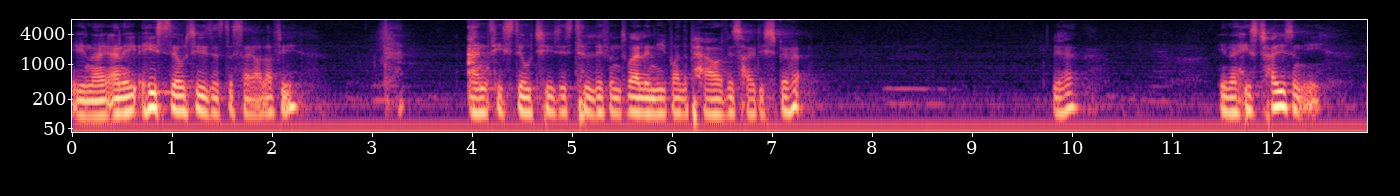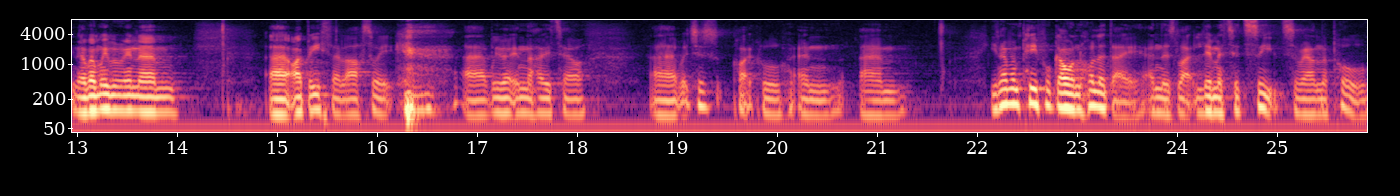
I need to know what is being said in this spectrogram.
You know, and he, he still chooses to say, I love you. And he still chooses to live and dwell in you by the power of his Holy Spirit. Yeah? You know, he's chosen you. You know, when we were in um, uh, Ibiza last week, uh, we were in the hotel, uh, which is quite cool. And um, you know, when people go on holiday and there's like limited seats around the pool,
